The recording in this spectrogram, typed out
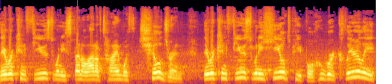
They were confused when he spent a lot of time with children. They were confused when he healed people who were clearly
